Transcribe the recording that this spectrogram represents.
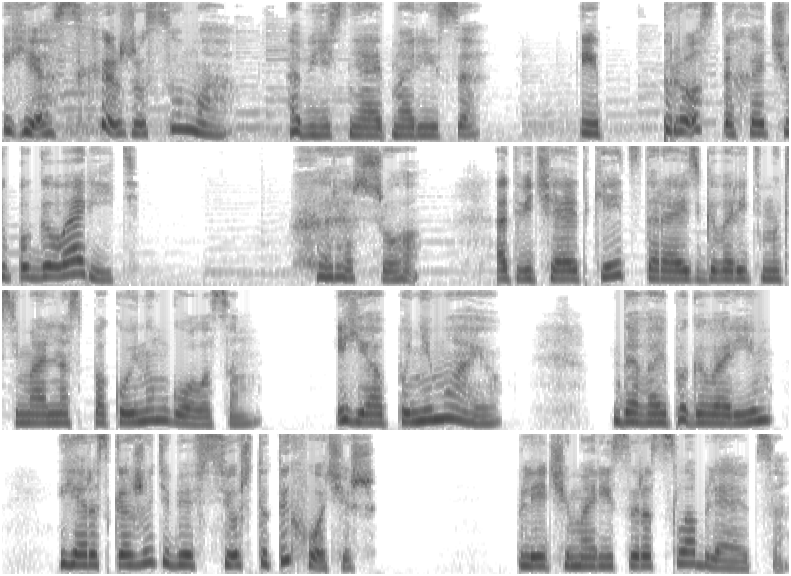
«Я схожу с ума», объясняет Мариса. И просто хочу поговорить. Хорошо, отвечает Кейт, стараясь говорить максимально спокойным голосом. Я понимаю. Давай поговорим. Я расскажу тебе все, что ты хочешь. Плечи Марисы расслабляются.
